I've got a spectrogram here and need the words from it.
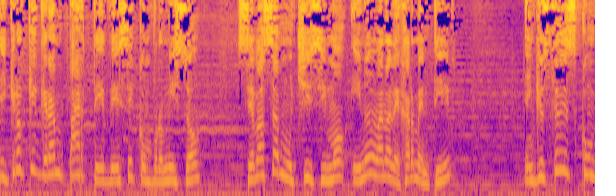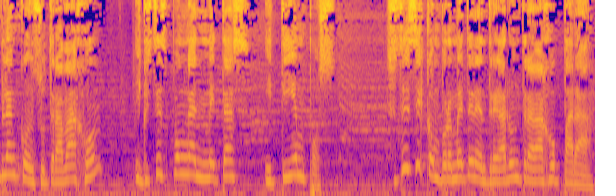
y creo que gran parte de ese compromiso se basa muchísimo, y no me van a dejar mentir, en que ustedes cumplan con su trabajo y que ustedes pongan metas y tiempos. Si ustedes se comprometen a entregar un trabajo para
